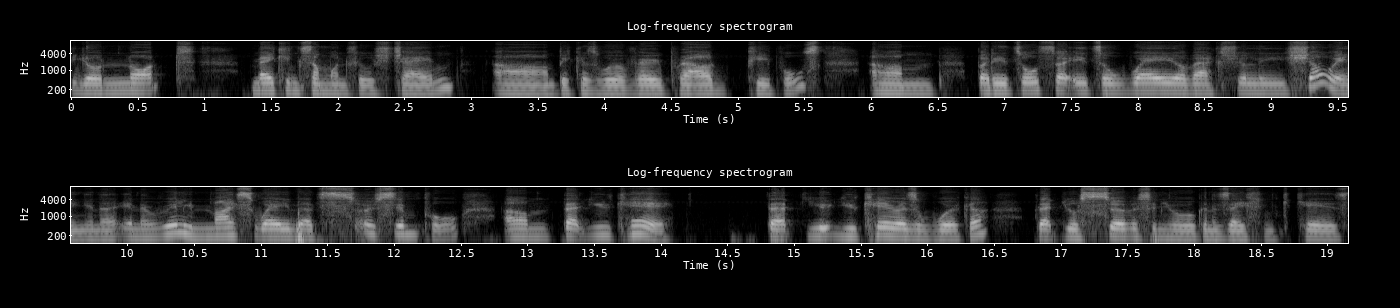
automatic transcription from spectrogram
you're not making someone feel shame uh, because we're very proud peoples. Um, but it's also, it's a way of actually showing in a, in a really nice way that's so simple um, that you care, that you, you care as a worker, that your service and your organization cares.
